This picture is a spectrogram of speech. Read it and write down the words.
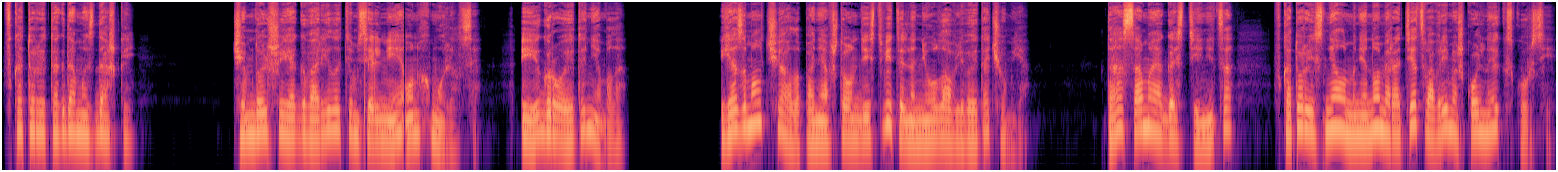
в которой тогда мы с Дашкой...» Чем дольше я говорила, тем сильнее он хмурился — и игрой это не было. Я замолчала, поняв, что он действительно не улавливает, о чем я. Та самая гостиница, в которой снял мне номер отец во время школьной экскурсии.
